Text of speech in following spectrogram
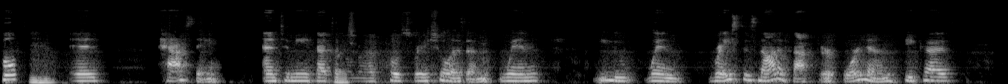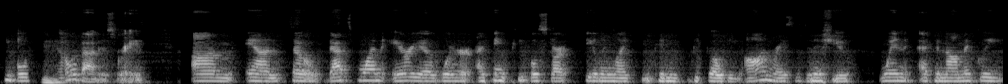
Fulton is passing, and to me, that's Right. a form of post-racialism when you when race is not a factor for him because people Mhm. know about his race. Um, and so that's one area where I think people start feeling like you can be, go beyond race as an issue when economically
